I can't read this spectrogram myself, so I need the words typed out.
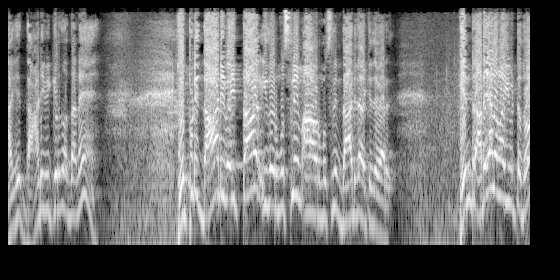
ஆகிய தாடி வைக்கிறதும் தானே எப்படி தாடி வைத்தால் இது ஒரு முஸ்லீம் ஒரு முஸ்லீம் தாடி தான் வைக்கிறது வேறு. என்று அடையாளம் ஆகிவிட்டதோ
